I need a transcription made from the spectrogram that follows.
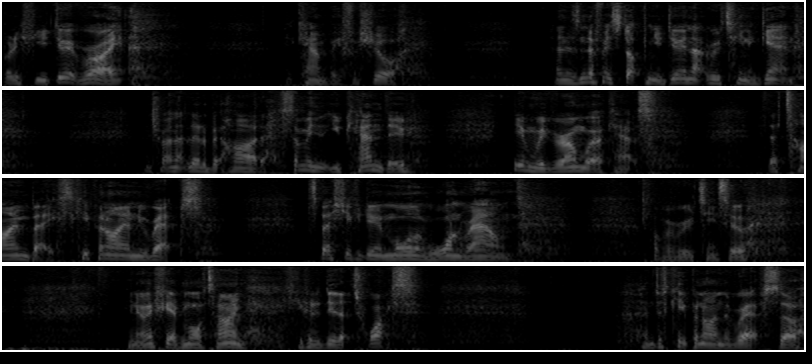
But if you do it right, it can be for sure. And there's nothing stopping you doing that routine again and trying that a little bit harder. Something that you can do, even with your own workouts, if they're time based. Keep an eye on your reps, especially if you're doing more than one round of a routine. So, you know, if you had more time, you could do that twice. And just keep an eye on the reps. So,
